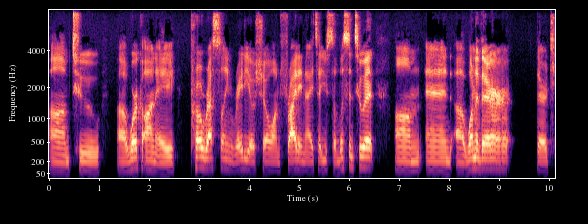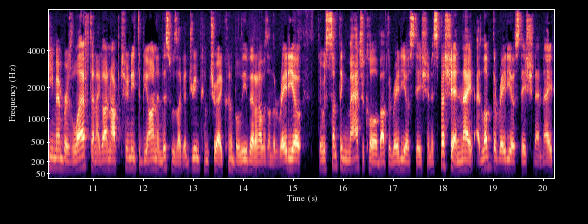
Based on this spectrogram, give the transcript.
um, to uh, work on a pro wrestling radio show on Friday nights. I used to listen to it, um, and uh, one of their their team members left, and I got an opportunity to be on, and this was like a dream come true. I couldn't believe that I was on the radio. There was something magical about the radio station, especially at night. I loved the radio station at night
